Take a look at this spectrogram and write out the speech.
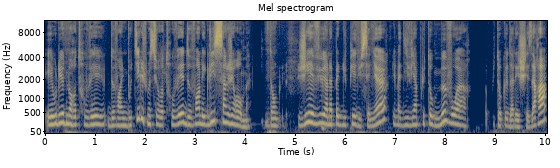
et au lieu de me retrouver devant une boutique, je me suis retrouvée devant l'église Saint-Jérôme. Donc, j'y ai vu un appel du pied du Seigneur qui m'a dit Viens plutôt me voir plutôt que d'aller chez Zara.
